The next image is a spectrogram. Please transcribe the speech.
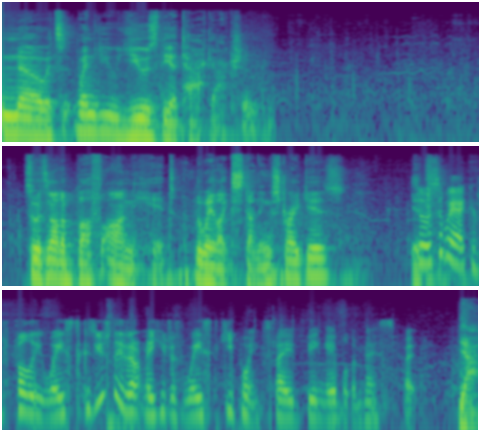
No, it's when you use the attack action. So it's not a buff on hit the way like stunning strike is. So it's a way I could fully waste, because usually they don't make you just waste ki points by being able to miss. But Yeah,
